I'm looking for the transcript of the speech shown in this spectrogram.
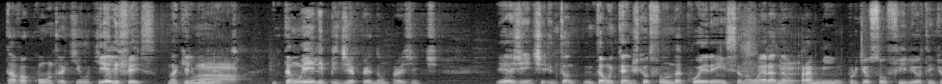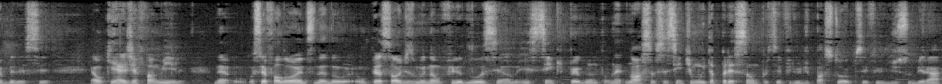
estava contra aquilo que ele fez naquele Uau. momento. Então ele pedia perdão pra gente. E a gente, então, então entende que eu tô falando da coerência? Não era, não, É. pra mim, porque eu sou filho e eu tenho que obedecer. É o que rege a família. Né? Você falou antes, né, do, o pessoal diz muito, não, filho do Luciano, e sempre perguntam, né, nossa, você sente muita pressão por ser filho de pastor, por ser filho de Subirá?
